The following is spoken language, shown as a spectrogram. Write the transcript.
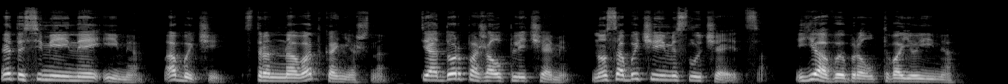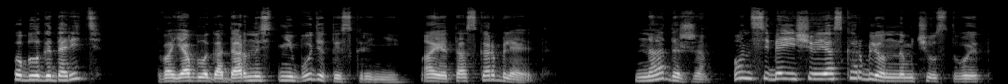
это семейное имя, обычай. Странноват, конечно. Теодор пожал плечами, но с обычаями случается. Я выбрал твое имя. Поблагодарить? Твоя благодарность не будет искренней, а это оскорбляет. Надо же, он себя еще и оскорбленным чувствует.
